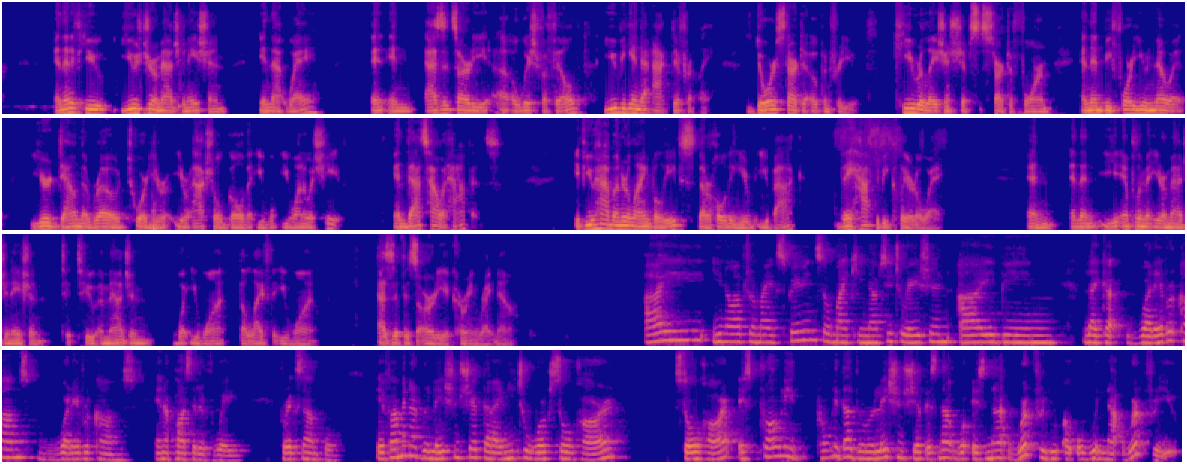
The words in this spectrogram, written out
And then if you use your imagination in that way, and, and as it's already a, a wish fulfilled, you begin to act differently. Doors start to open for you, key relationships start to form. And then before you know it, you're down the road toward your, your actual goal that you, you want to achieve. And that's how it happens if you have underlying beliefs that are holding you, you back, they have to be cleared away. And and then you implement your imagination to, to imagine what you want, the life that you want, as if it's already occurring right now. I, you know, after my experience of my kidnap situation, I've been like a, whatever comes, whatever comes in a positive way. For example, if I'm in a relationship that I need to work so hard, so hard, it's probably probably that the relationship is not is not work for you or, or would not work for you.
